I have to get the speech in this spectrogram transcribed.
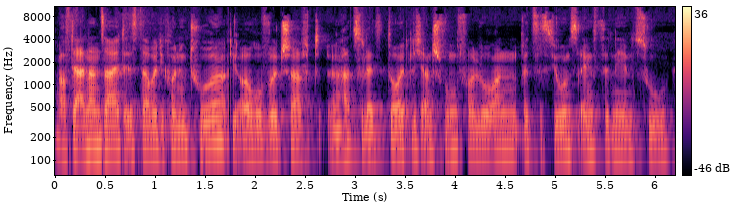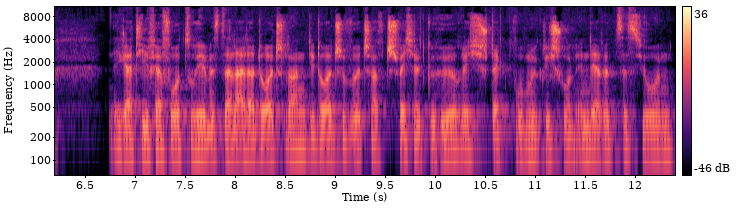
Auf der anderen Seite ist aber die Konjunktur. Die Eurowirtschaft äh, hat zuletzt deutlich an Schwung verloren, Rezessionsängste nehmen zu. Negativ hervorzuheben ist da leider Deutschland. Die deutsche Wirtschaft schwächelt gehörig, steckt womöglich schon in der Rezession.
